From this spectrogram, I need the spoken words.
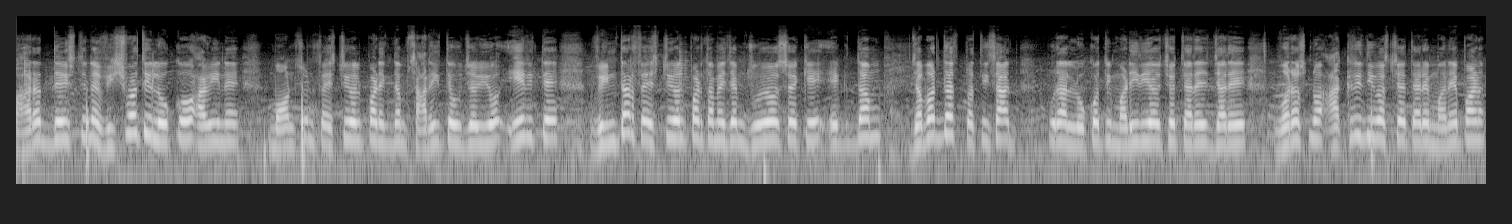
ભારત દેશથી ને વિશ્વથી લોકો આવીને મોન્સૂન ફેસ્ટિવલ પણ એકદમ સારી રીતે ઉજવ્યો. એ રીતે વિન્ટર ફેસ્ટિવલ પણ તમે જેમ જોયો છે કે એકદમ જબરદસ્ત પ્રતિસાદ પૂરા લોકોથી મળી રહ્યો છે. ત્યારે જ્યારે વર્ષનો આખરી દિવસ છે, ત્યારે મને પણ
